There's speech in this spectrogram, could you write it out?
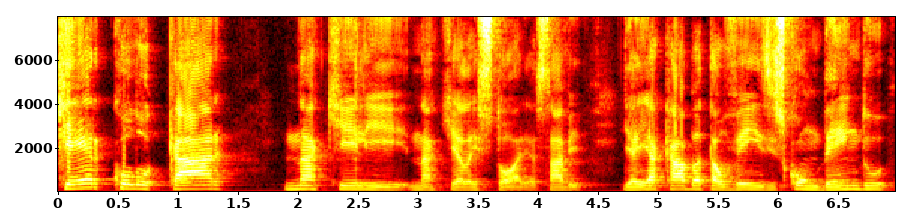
quer colocar naquele, naquela história, sabe? E aí acaba talvez escondendo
